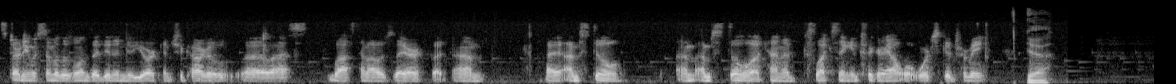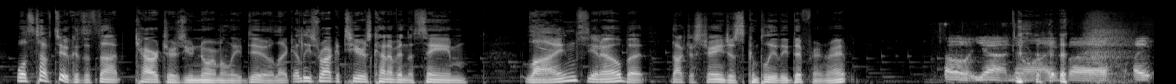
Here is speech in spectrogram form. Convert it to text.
starting with some of those ones I did in New York and Chicago uh, last last time I was there. But um, I, I'm still. I'm, I'm still uh, kind of flexing and figuring out what works good for me. Yeah. Well, it's tough too because it's not characters you normally do. Like at least Rocketeer's kind of in the same lines, you know, but Doctor Strange is completely different, right? Oh yeah, no, I've uh, I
